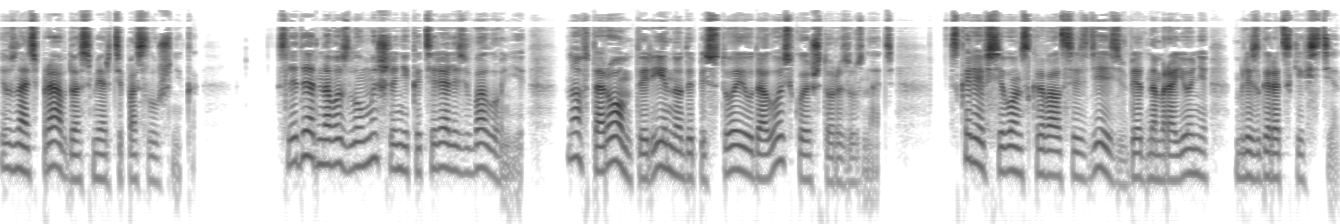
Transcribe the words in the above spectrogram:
и узнать правду о смерти послушника. Следы одного злоумышленника терялись в Болонье, но о втором, Терино де Пистое, удалось кое-что разузнать. Скорее всего, он скрывался здесь, в бедном районе, близ городских стен.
